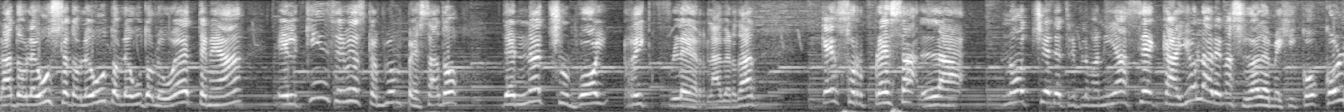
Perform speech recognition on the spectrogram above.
la WCW, WWE, TNA, el 15 veces campeón pesado de Nature Boy Ric Flair. La verdad, qué sorpresa la noche de Triple Manía. Se cayó la arena Ciudad de México con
